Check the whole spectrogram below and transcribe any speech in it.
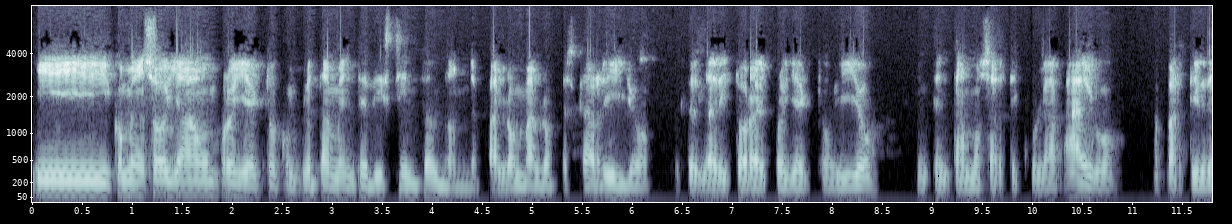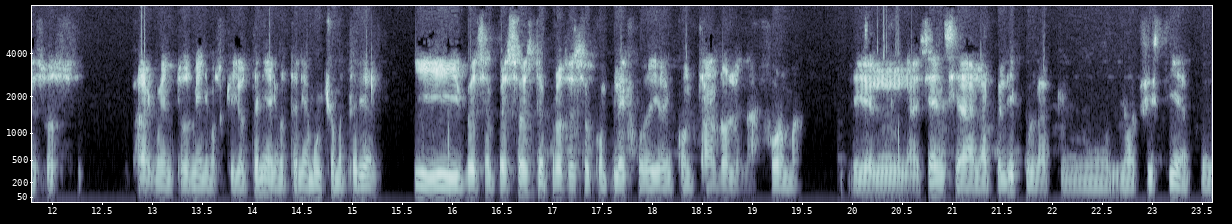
Y comenzó ya un proyecto completamente distinto en donde Paloma López Carrillo, que es la editora del proyecto, y yo intentamos articular algo a partir de esos fragmentos mínimos que yo tenía. Yo no tenía mucho material. Y pues empezó este proceso complejo de ir encontrándole la forma y la esencia a la película que no, existía. Pues,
